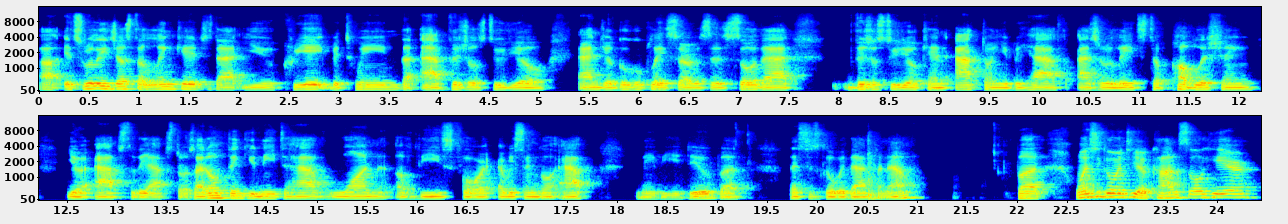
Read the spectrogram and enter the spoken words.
Uh, it's really just a linkage that you create between the app Visual Studio and your Google Play services so that Visual Studio can act on your behalf as it relates to publishing your apps to the App Store. So I don't think you need to have one of these for every single app. Maybe you do, but let's just go with that for now. But once you go into your console here,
